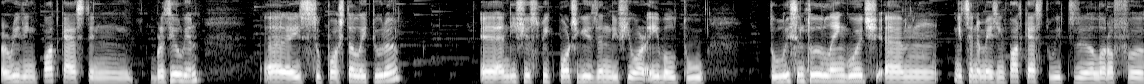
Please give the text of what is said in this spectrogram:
reading podcast in Brazilian. Uh, is Suposta Leitura. Uh, and if you speak Portuguese and if you are able to to listen to the language, um, it's an amazing podcast with a lot of uh,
